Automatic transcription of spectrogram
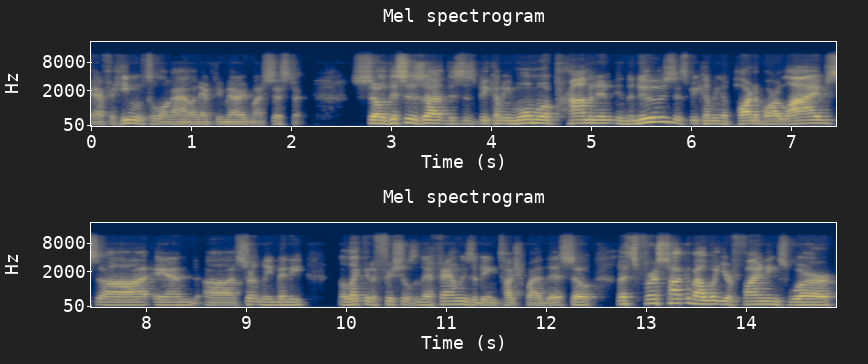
after he moved to Long Island after he married my sister. So this is uh, this is becoming more and more prominent in the news. It's becoming a part of our lives, uh, and uh, certainly many elected officials and their families are being touched by this. So let's first talk about what your findings were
